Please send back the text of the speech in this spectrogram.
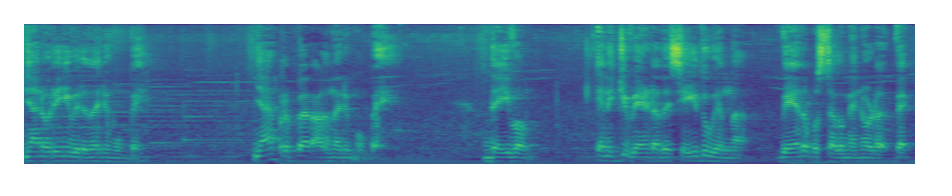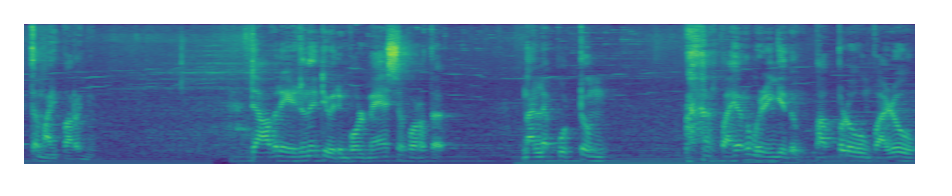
ഞാൻ ഒരുങ്ങി വരുന്നതിന് മുമ്പേ ഞാൻ പ്രിപ്പയർ ആകുന്നതിന് മുമ്പേ ദൈവം എനിക്ക് വേണ്ടത് ചെയ്തു എന്ന് വേദപുസ്തകം എന്നോട് വ്യക്തമായി പറഞ്ഞു. രാവിലെ എഴുന്നേറ്റ് വരുമ്പോൾ മേശ പുറത്ത് നല്ല പുട്ടും പയറു പുഴുങ്ങിയതും പപ്പടവും പഴവും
